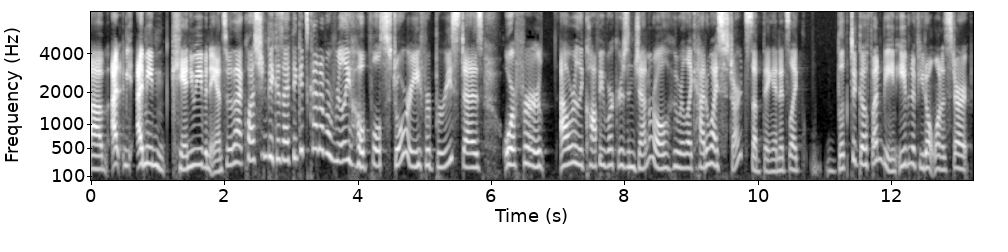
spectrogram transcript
um, I, I mean, can you even answer that question? Because I think it's kind of a really hopeful story for baristas or for hourly coffee workers in general who are like, how do I start something? And it's like, look to GoFundBean. even if you don't want to start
